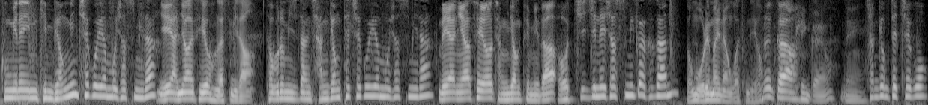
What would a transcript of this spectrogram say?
국민의힘 김병민 최고위원 모셨습니다. 예, 안녕하세요. 반갑습니다. 더불어민주당 장경태 최고위원 모셨습니다. 네, 안녕하세요. 장경태입니다. 어찌 지내셨습니다, 그간? 너무 오랜만에 나온 것 같은데요. 그러니까. 그러니까요. 네. 장경태 최고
